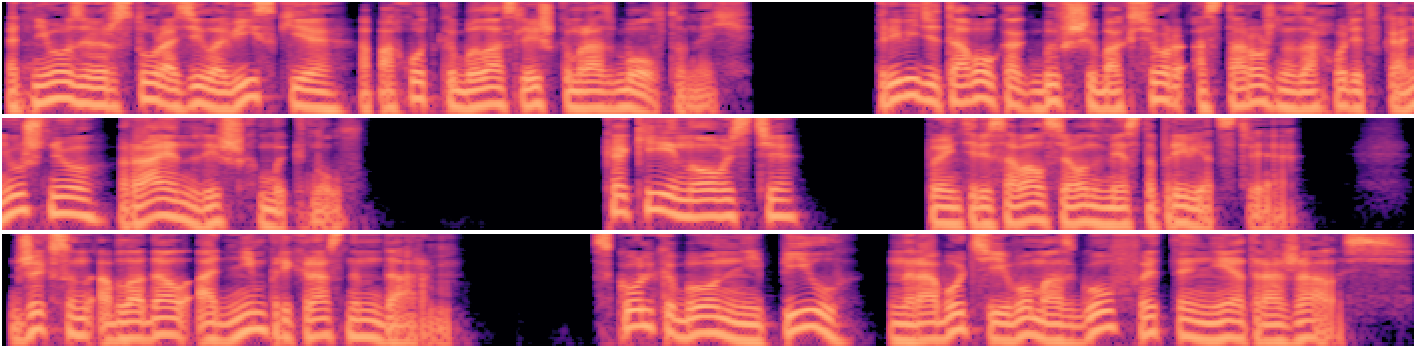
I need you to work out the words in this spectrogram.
От него за версту разило виски, а походка была слишком разболтанной. При виде того, как бывший боксер осторожно заходит в конюшню, Райан лишь хмыкнул. «Какие новости?» — поинтересовался он вместо приветствия. Джексон обладал одним прекрасным даром. Сколько бы он ни пил, на работе его мозгов это не отражалось.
